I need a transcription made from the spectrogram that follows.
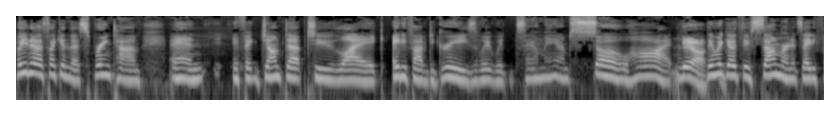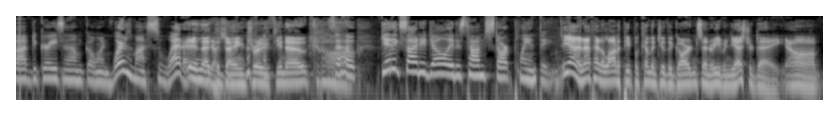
Well, you know, it's like in the springtime, and if it jumped up to like 85 degrees, we would say, oh man, I'm so hot. Yeah. Then we go through summer and it's 85 degrees, and I'm going, where's my sweater? Isn't that the dang truth, you know? God. so get excited, y'all. It is time to start planting. Yeah, and I've had a lot of people come into the garden center even yesterday, um,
